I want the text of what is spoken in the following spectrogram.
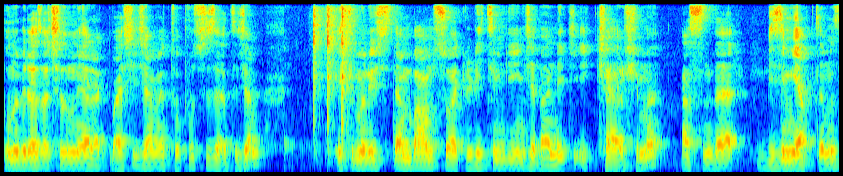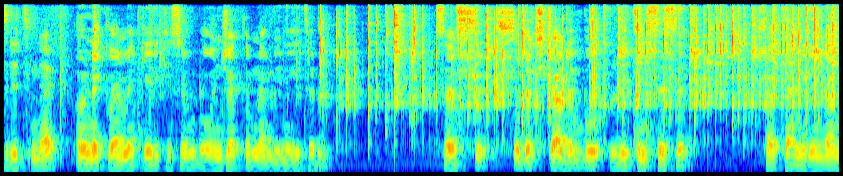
Bunu biraz açılımlayarak başlayacağım ve topu size atacağım. Etimolojisinden bağımsız olarak ritim deyince bendeki ilk çağrışımı aslında bizim yaptığımız ritimler. Örnek vermek gerekirse burada oyuncaklarımdan birini getirdim. Mesela şu, şurada çıkardığım bu ritim sesi. Mesela kendiliğinden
